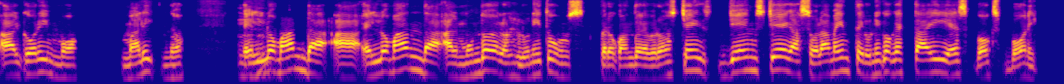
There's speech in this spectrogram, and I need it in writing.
algoritmo maligno, él lo manda a, él lo manda al mundo de los Looney Tunes, pero cuando LeBron James, James llega, solamente el único que está ahí es Box Bunny.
